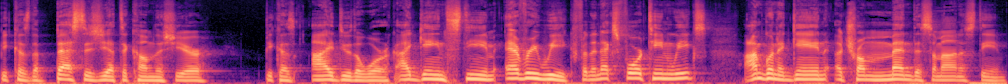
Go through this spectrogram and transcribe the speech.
because the best is yet to come this year because I do the work. I gain steam every week. For the next 14 weeks, I'm going to gain a tremendous amount of steam.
